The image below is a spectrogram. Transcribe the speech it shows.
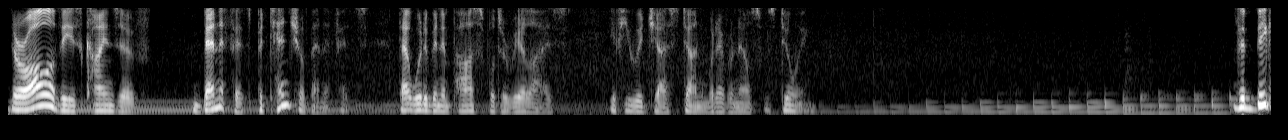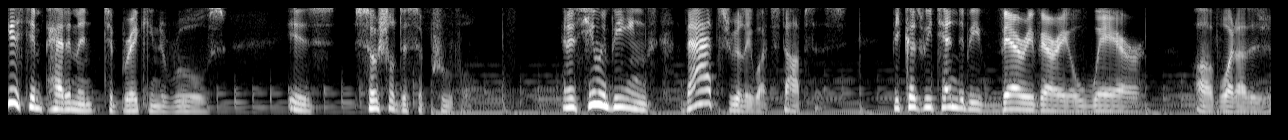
There are all of these kinds of benefits, potential benefits, that would have been impossible to realize if you had just done what everyone else was doing. The biggest impediment to breaking the rules is social disapproval. And as human beings, that's really what stops us. Because we tend to be very, very aware of what others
